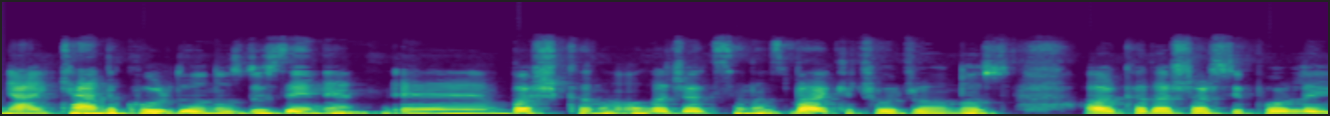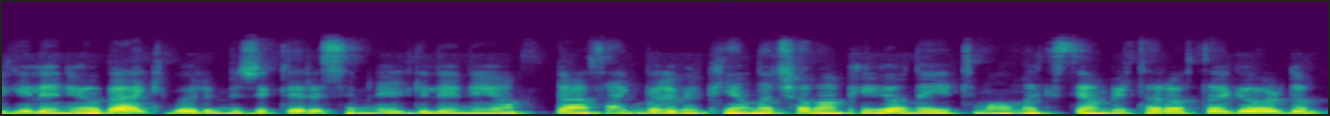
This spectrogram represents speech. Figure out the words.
yani kendi kurduğunuz düzenin e, başkanı olacaksınız. Belki çocuğunuz arkadaşlar sporla ilgileniyor. Belki böyle müzikle resimle ilgileniyor. Ben sanki böyle bir piyano çalan, piyano eğitim almak isteyen bir tarafta gördüm.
